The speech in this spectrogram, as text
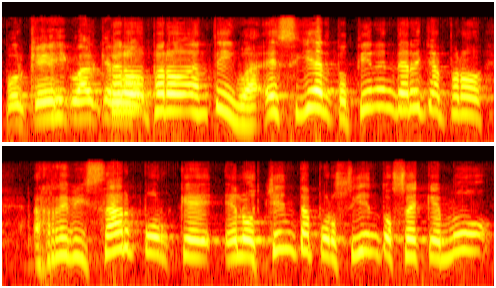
porque es igual que pero, Pero, Antigua, es cierto, tienen derecho a, revisar porque el 80% se quemó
